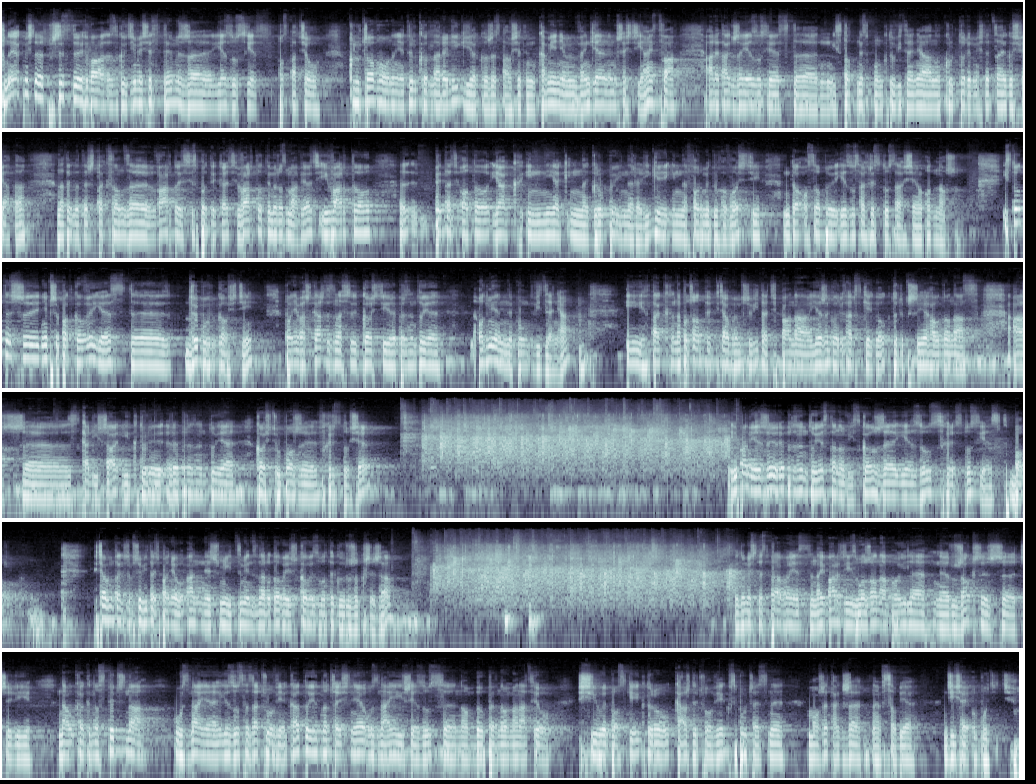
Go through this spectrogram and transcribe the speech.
No jak myślę, wszyscy chyba zgodzimy się z tym, że Jezus jest postacią kluczową no nie tylko dla religii, jako że stał się tym kamieniem węgielnym chrześcijaństwa, ale także Jezus jest e, istotny z punktu widzenia no, kultury, myślę, całego świata. Dlatego też tak sądzę, warto jest się spotykać, warto o tym rozmawiać i warto e, pytać o to, jak inni, jak inne grupy, inne religie, inne formy duchowości do osoby Jezusa Chrystusa się odnoszą. I stąd też y, nieprzypadkowy jest y, wybór gości, ponieważ każdy z naszych gości reprezentuje odmienny punkt widzenia. I tak na początek chciałbym przywitać pana Jerzego Rycharskiego, który przyjechał do nas aż e, z Kalisza i który reprezentuje Kościół Boży w Chrystusie. I pan Jerzy reprezentuje stanowisko, że Jezus Chrystus jest Bogiem. Chciałbym także przywitać panią Annę Schmidt z Międzynarodowej Szkoły Złotego Różokrzyża. Ja myślę, sprawa jest najbardziej złożona, bo ile Różokrzyż, czyli nauka gnostyczna, uznaje Jezusa za człowieka, to jednocześnie uznaje, iż Jezus no, był pewną emanacją siły boskiej, którą każdy człowiek współczesny może także w sobie dzisiaj obudzić.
